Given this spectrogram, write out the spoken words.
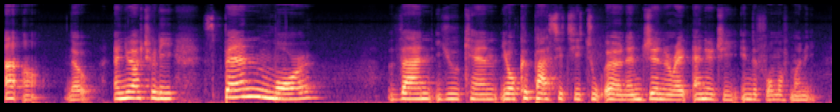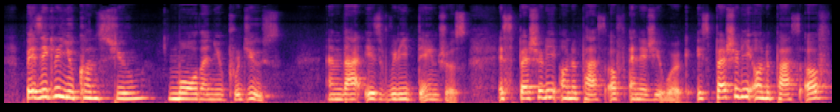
Uh-uh, no. And you actually spend more than you can your capacity to earn and generate energy in the form of money. Basically, you consume more than you produce. And that is really dangerous, especially on the path of energy work, especially on the path of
